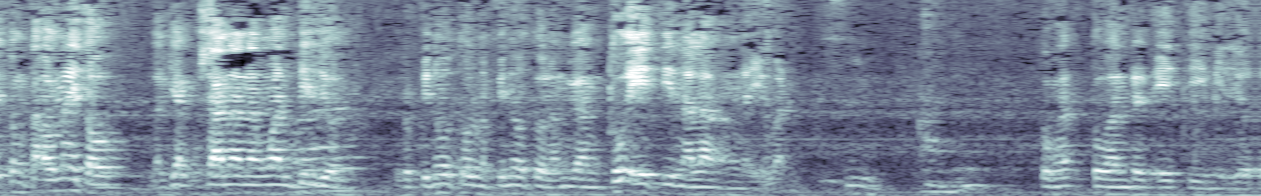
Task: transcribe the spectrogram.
itong taon na ito, lagyan ko sana ng 1 billion, pero pinutol na pinutol hanggang 280 na lang ang naiwan. Hmm. 280 million.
